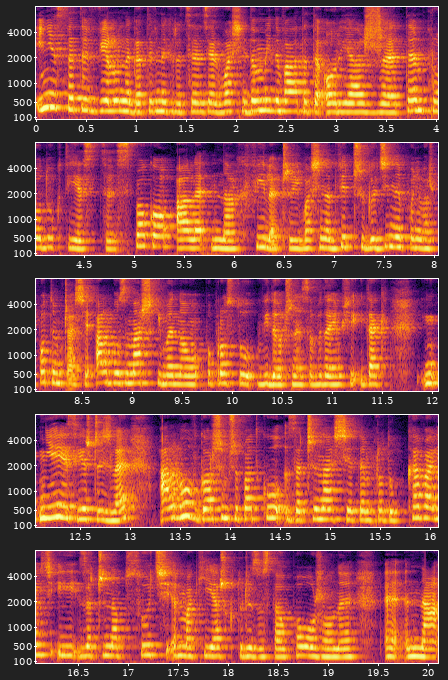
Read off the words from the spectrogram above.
i niestety w wielu negatywnych recenzjach właśnie dominowała ta teoria, że ten produkt jest spoko, ale na chwilę, czyli właśnie na 2-3 godziny, ponieważ po tym czasie albo zmarszczki będą po prostu widoczne, co wydaje mi się i tak nie jest jeszcze źle, albo w gorszym przypadku zaczyna się ten produkt kawalić i zaczyna psuć makijaż, który został położony e, na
